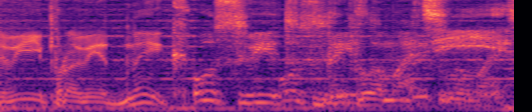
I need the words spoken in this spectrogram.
Твій провідник у світ дипломатії.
